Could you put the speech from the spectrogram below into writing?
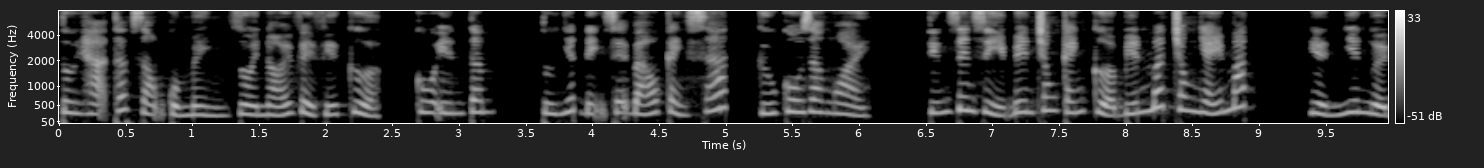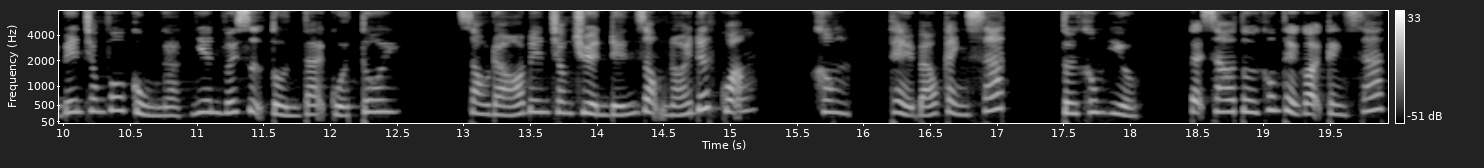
Tôi hạ thấp giọng của mình rồi nói về phía cửa. Cô yên tâm, tôi nhất định sẽ báo cảnh sát, cứu cô ra ngoài. Tiếng rên rỉ bên trong cánh cửa biến mất trong nháy mắt. Hiển nhiên người bên trong vô cùng ngạc nhiên với sự tồn tại của tôi. Sau đó bên trong truyền đến giọng nói đứt quãng. Không, thể báo cảnh sát. Tôi không hiểu, tại sao tôi không thể gọi cảnh sát?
